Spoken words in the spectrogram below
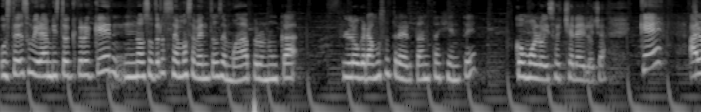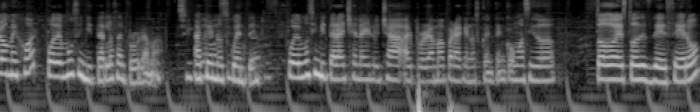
ustedes hubieran visto que creo que nosotros hacemos eventos de moda, pero nunca logramos atraer tanta gente como lo hizo Chela y Lucha. Que a lo mejor podemos invitarlas al programa a que nos cuenten. Podemos invitar a Chela y Lucha al programa para que nos cuenten cómo ha sido todo esto desde cero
